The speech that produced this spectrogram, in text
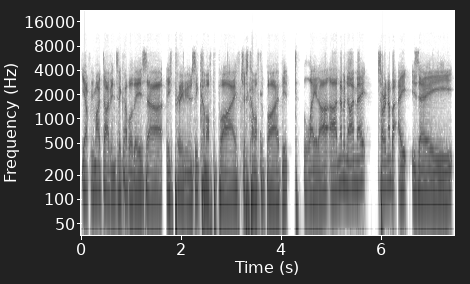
yep. We might dive into a couple of these uh, these premiums that come off the buy, just come off the buy a bit later. Uh, number nine, mate. Sorry, number eight is a.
